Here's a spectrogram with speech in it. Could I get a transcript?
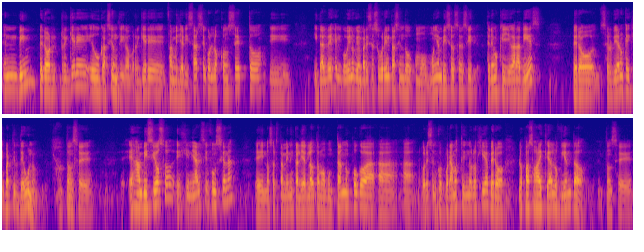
en BIM, pero requiere educación, digamos, requiere familiarizarse con los conceptos y, y tal vez el gobierno que me parece súper está siendo como muy ambicioso, es decir, tenemos que llegar a 10, pero se olvidaron que hay que partir de uno. Entonces, es ambicioso, es genial si funciona, eh, nosotros también en Calidad Cloud estamos apuntando un poco a, por eso incorporamos tecnología, pero los pasos hay que darlos bien dados. Entonces,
